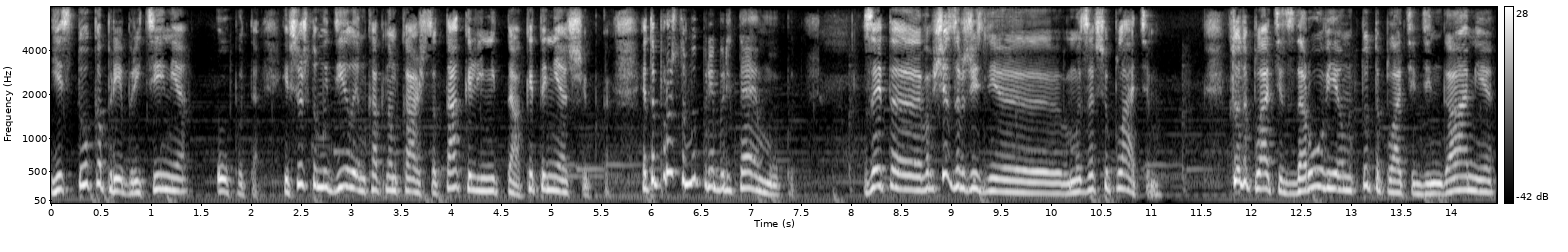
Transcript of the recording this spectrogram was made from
Есть только приобретение опыта. И все, что мы делаем, как нам кажется, так или не так, это не ошибка. Это просто мы приобретаем опыт. За это вообще за в жизни э, мы за все платим. Кто-то платит здоровьем, кто-то платит деньгами,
